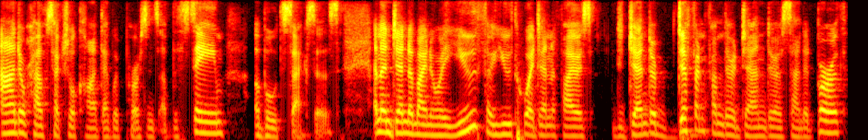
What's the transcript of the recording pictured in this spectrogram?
and or have sexual contact with persons of the same or both sexes. And then gender minority youth are youth who identify as gender different from their gender assigned at birth,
